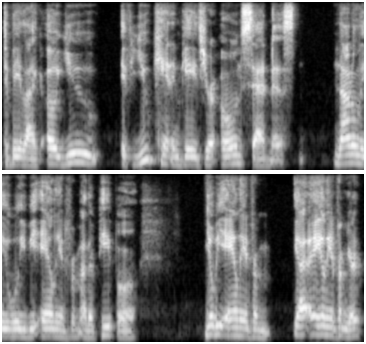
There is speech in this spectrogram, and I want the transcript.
to be like, "Oh, you if you can't engage your own sadness, not only will you be alien from other people, you'll be alien from yeah, alien from your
